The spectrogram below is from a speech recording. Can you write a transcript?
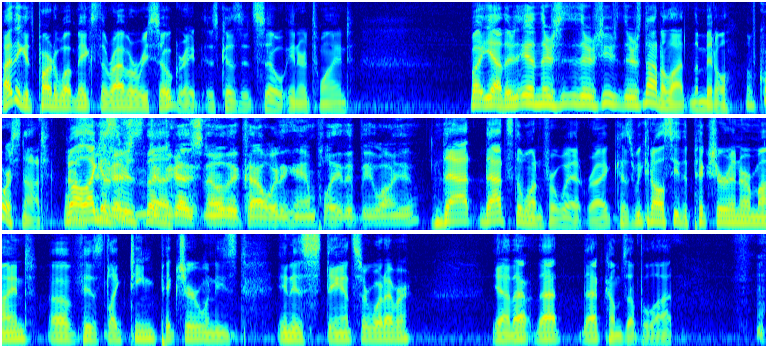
I think it's part of what makes the rivalry so great is because it's so intertwined. But yeah, there's and there's there's there's not a lot in the middle. Of course not. Well, I guess guys, there's Did you guys know that Kyle Whittingham played at BYU? that that's the one for Whit, right? Because we can all see the picture in our mind of his like team picture when he's in his stance or whatever. Yeah, that that that comes up a lot.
